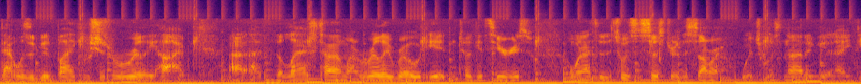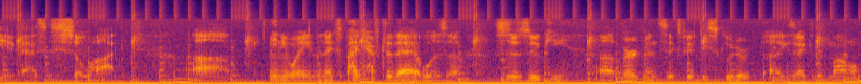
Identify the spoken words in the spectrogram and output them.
That was a good bike. It was just really. I, the last time I really rode it and took it serious, I went out to the Twisted Sister in the summer, which was not a good idea, guys. It's so hot. Um, anyway, the next bike after that was a Suzuki uh, Burgman 650 scooter, uh, executive model.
